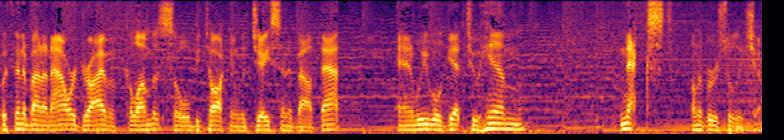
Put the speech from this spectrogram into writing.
within about an hour drive of Columbus, so we'll be talking with Jason about that, and we will get to him next on the Bruce Hooley Show.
